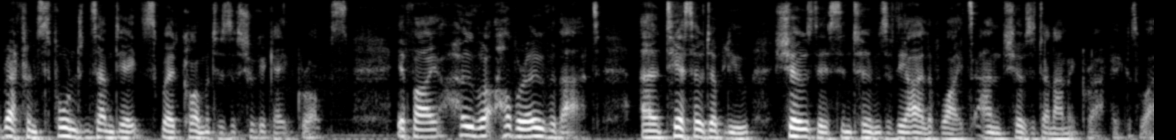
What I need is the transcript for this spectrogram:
reference to 478 square kilometres of sugarcane crops. If I hover, hover over that, uh, TSOW shows this in terms of the Isle of Wight and shows a dynamic graphic as well.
